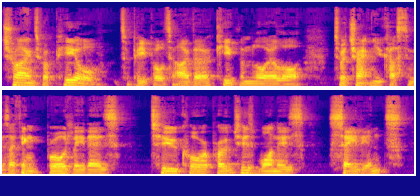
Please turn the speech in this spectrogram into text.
trying to appeal to people to either keep them loyal or to attract new customers, I think broadly there's two core approaches. One is salience,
